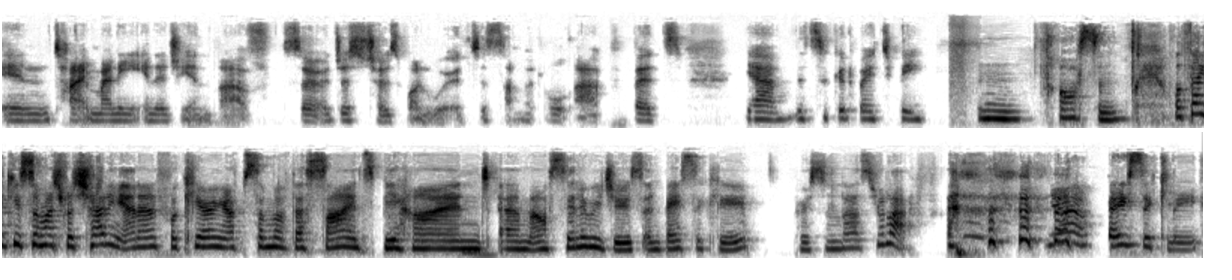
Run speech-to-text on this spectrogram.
in time, money, energy, and love. So I just chose one word to sum it all up. But yeah, it's a good way to be. Mm, awesome. Well, thank you so much for chatting, Anna, for clearing up some of the science behind um, our celery juice and basically personalize your life. yeah, basically.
